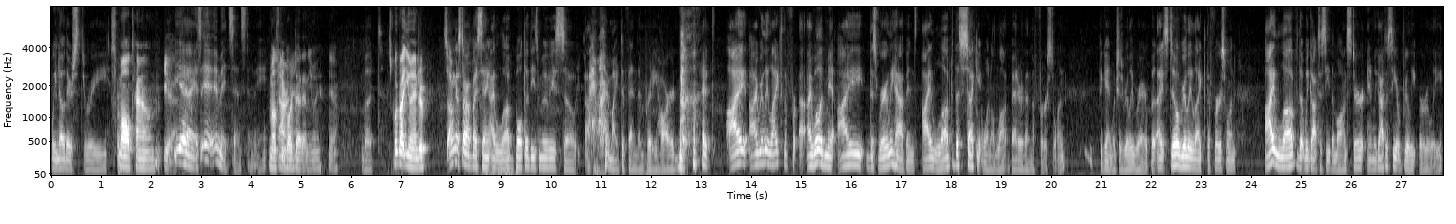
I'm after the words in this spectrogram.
we know there's three. Small town. Yeah. Yeah, it's, it, it made sense to me. Most people Alright. are dead anyway. Yeah. But What about you, Andrew? so I'm gonna start off by saying I love both of these movies, so I, I might defend them pretty hard. But I I really liked the. Fir- I will admit I this rarely happens. I loved the second one a lot better than the first one. Again, which is really rare, but I still really liked the first one. I loved that we got to see the monster and we got to see it really early.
